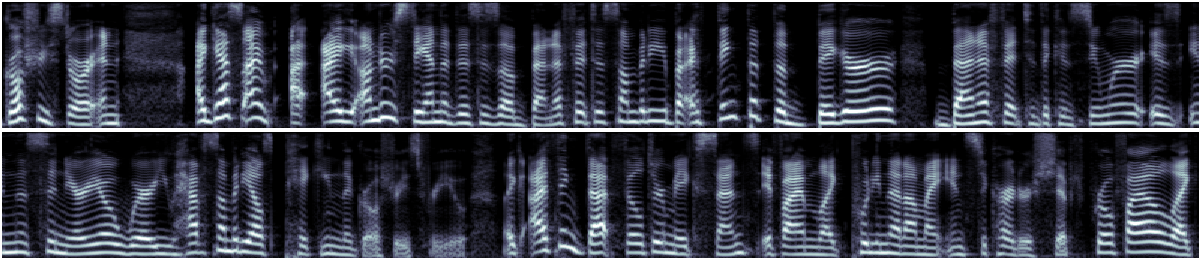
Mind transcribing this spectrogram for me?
grocery store." And I guess I'm, I I understand that this is a benefit to somebody, but I think that the bigger benefit to the consumer is in the scenario where you have somebody else picking the groceries for you. Like I think that filter makes sense if I'm like putting that on my Instacart or Shipt profile. Like,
